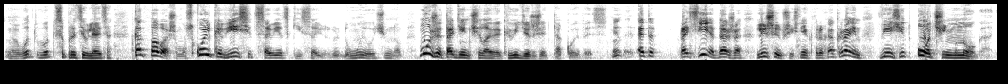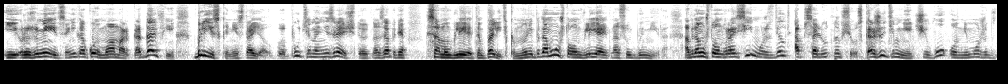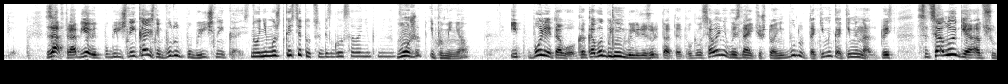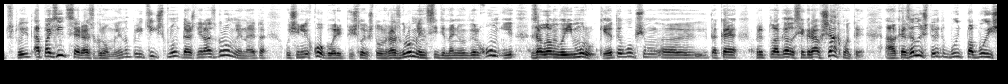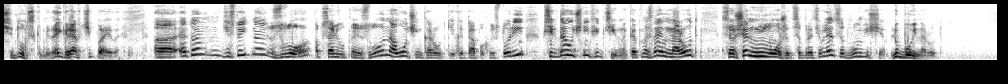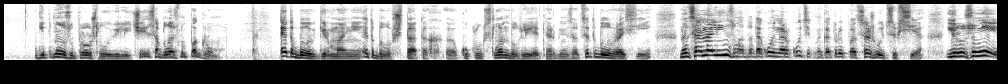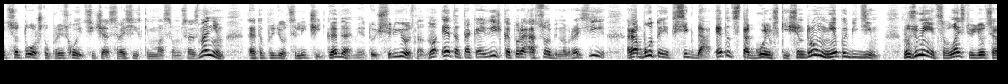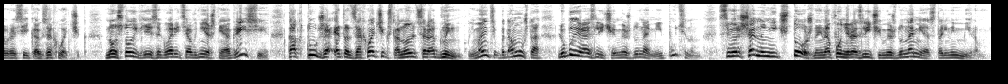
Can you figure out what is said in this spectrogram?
вот, вот сопротивляется. Как по-вашему, сколько весит Советский Союз? Думаю, очень много. Может один человек выдержать такой вес? Это Россия, даже лишившись некоторых окраин, весит очень много. И, разумеется, никакой Муаммар Каддафи близко не стоял. Путина не зря считают на Западе самым влиятельным политиком. Но не потому, что он влияет на судьбы мира, а потому, что он в России может сделать абсолютно все. Скажите мне, чего он не может сделать? Завтра объявят публичные казни, будут публичные казни. Но он не может Конституцию без голосования поменять. Может, и поменял. И более того, каковы бы ни были результаты этого голосования, вы знаете, что они будут такими, какими надо. То есть социология отсутствует, оппозиция разгромлена, политическая, ну, даже не разгромлена, это очень легко говорить при человеке, что он разгромлен, сидя на нем верхом и заламывая ему руки. Это, в общем, э, такая предполагалась игра в шахматы, а оказалось, что это будет побоище досками, да, игра в Чапаева. А это действительно зло, абсолютное зло на очень коротких этапах истории, всегда очень эффективно. Как мы знаем, народ совершенно не может сопротивляться двум вещам. Любой народ. Гипнозу прошлого величия и соблазну погрома. Это было в Германии, это было в Штатах, э, Куклукс-клан был влиятельной организацией, это было в России. Национализм – это такой наркотик, на который подсаживаются все. И, разумеется, то, что происходит сейчас с российским массовым сознанием, это придется лечить годами, это очень серьезно. Но это такая вещь, которая особенно в России работает всегда. Этот стокгольмский синдром непобедим. Разумеется, власть ведет себя в России как захватчик. Но стоит ей заговорить о внешней агрессии, как тут же этот захватчик становится родным, понимаете? Потому что любые различия между нами и Путиным совершенно ничтожны на фоне различий между нами и остальным миром.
